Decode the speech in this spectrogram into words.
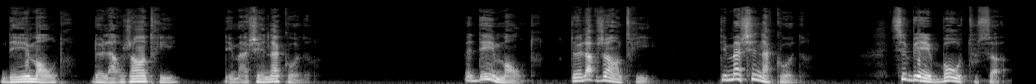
Des montres, de l'argenterie, des machines à coudre. Mais des montres, de l'argenterie, des machines à coudre. C'est bien beau tout ça.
